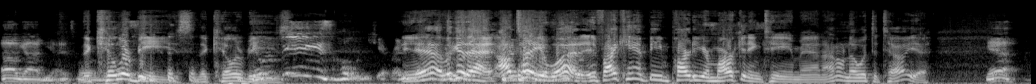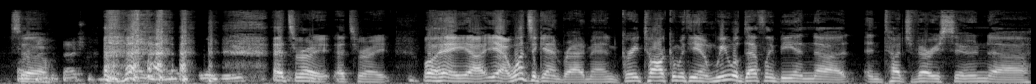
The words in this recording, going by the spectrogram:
Oh god, yeah, it's The killer bees. The killer bees. Killer bees. bees! Holy shit! Right Yeah, look at that. I'll tell you what. If I can't be part of your marketing team, man, I don't know what to tell you. Yeah. So- Part-time professional. Killer bees. That's right. That's right. Well, hey, uh, yeah. Once again, Brad, man, great talking with you, and we will definitely be in uh, in touch very soon. Uh,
